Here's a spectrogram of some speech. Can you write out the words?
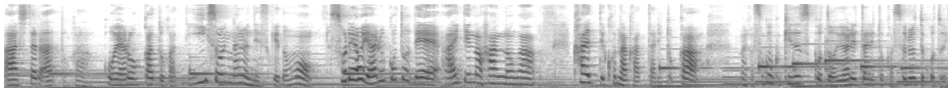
ああしたらとかこうやろうかとかって言いそうになるんですけどもそれをやることで相手の反応が返ってこなかったりとかなんかすごく傷つくことを言われたりとかするってことに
